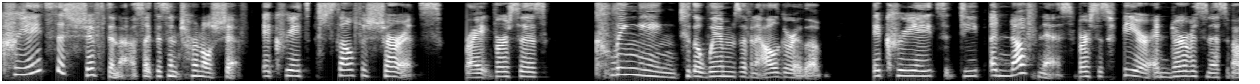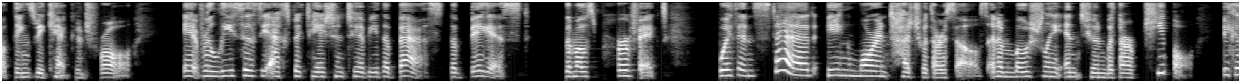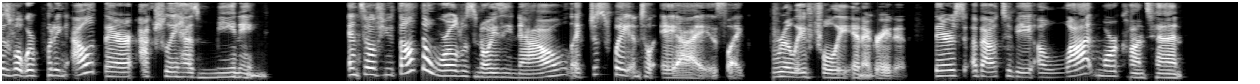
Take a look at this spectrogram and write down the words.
creates this shift in us, like this internal shift. It creates self assurance, right? Versus clinging to the whims of an algorithm. It creates deep enoughness versus fear and nervousness about things we can't control. It releases the expectation to be the best, the biggest, the most perfect, with instead being more in touch with ourselves and emotionally in tune with our people. Because what we're putting out there actually has meaning. And so if you thought the world was noisy now, like just wait until AI is like really fully integrated. There's about to be a lot more content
